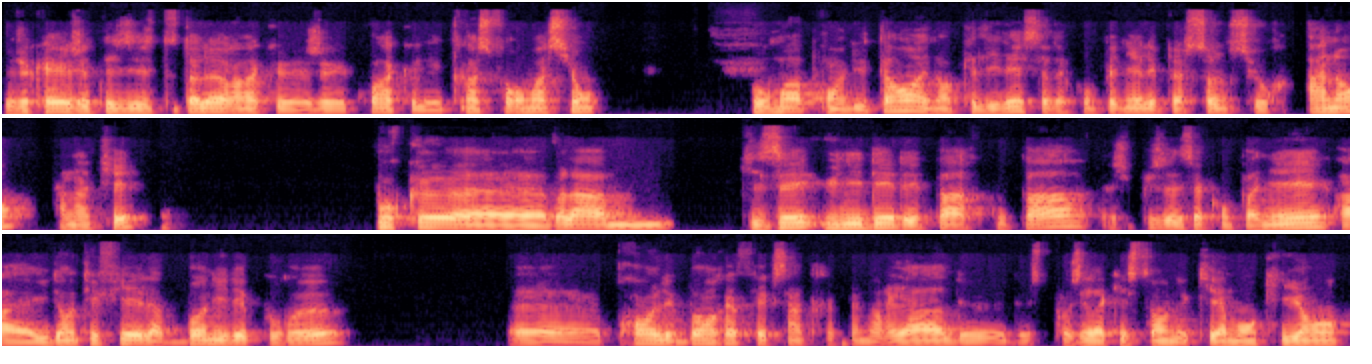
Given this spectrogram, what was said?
Je, je te disais tout à l'heure hein, que je crois que les transformations, pour moi, prennent du temps. Et donc, l'idée, c'est d'accompagner les personnes sur un an, un entier, pour que, euh, voilà, qu'ils aient une idée départ ou pas, je puisse les accompagner à identifier la bonne idée pour eux, euh, prendre les bons réflexes entrepreneuriales, de, de se poser la question de qui est mon client,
